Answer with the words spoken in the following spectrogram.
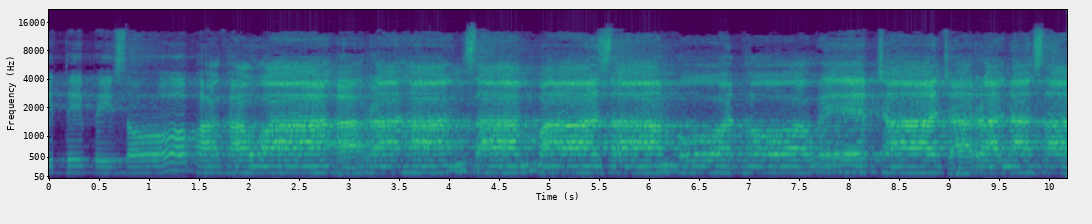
ิติปิโสภะคะวาอะระหังสัมมาสัมพุทโธเวชชาจารณะสั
